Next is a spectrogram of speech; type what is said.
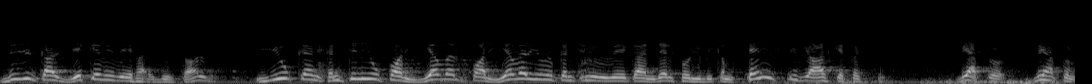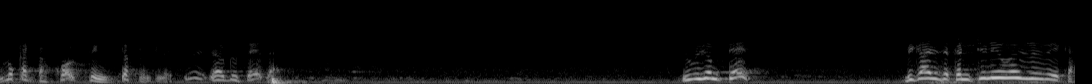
This is called JK Viveka, it is called. You can continue forever, forever you will continue Viveka and therefore you become tense if you ask a question. We have to, we have to look at the whole thing differently. You have to say that. You become tense. Because it's a continuous viveka.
